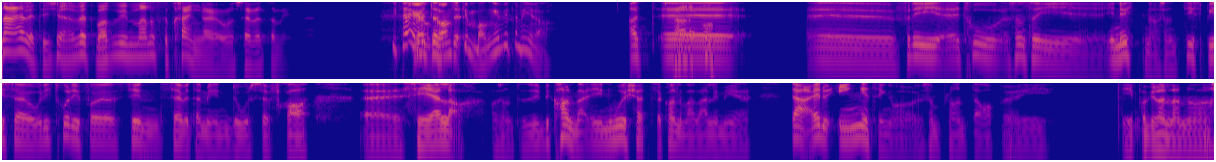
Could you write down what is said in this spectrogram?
Nei, jeg vet ikke. Jeg vet bare at vi mennesker trenger jo C-vitamin. Vi trenger jo jo at- ganske mange vitaminer. At Ja, eh, eh, Fordi jeg tror Sånn som i, i Nytten og sånt, de spiser jo De tror de får sin C-vitamindose fra eh, seler og sånt. Det, det kan være, I noe kjøtt så kan det være veldig mye Der er det jo ingenting å, som planter oppe i, i, på Grønland og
